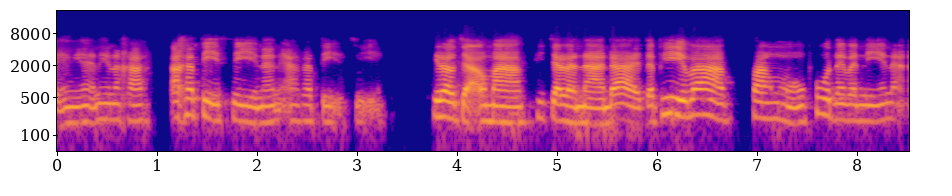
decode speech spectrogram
อย่างเงี้ยนี่นะคะอคติสี่นะนี่อคติสี่ที่เราจะเอามาพิจารณาได้ แต่พี่ว่าฟังหมูพูดในวันนี้น่ะ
